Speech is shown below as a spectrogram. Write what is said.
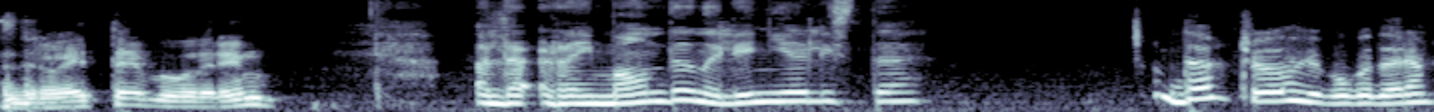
Здравейте, благодарим. Раймонда, на линия ли сте? Да, чувам ви, благодаря.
